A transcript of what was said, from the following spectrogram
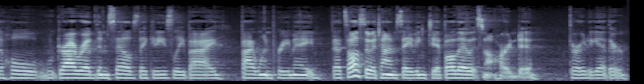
the whole dry rub themselves, they could easily buy buy one pre-made. That's also a time saving tip, although it's not hard to throw together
